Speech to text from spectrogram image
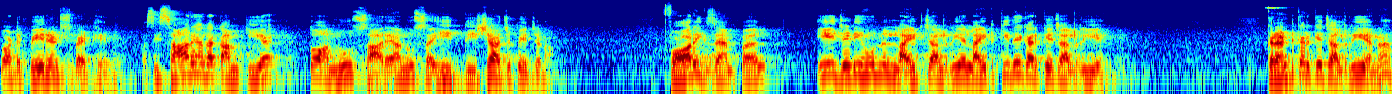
ਤੁਹਾਡੇ ਪੇਰੈਂਟਸ ਬੈਠੇ ਨੇ। ਅਸੀਂ ਸਾਰਿਆਂ ਦਾ ਕੰਮ ਕੀ ਹੈ? ਤੁਹਾਨੂੰ ਸਾਰਿਆਂ ਨੂੰ ਸਹੀ ਦਿਸ਼ਾ 'ਚ ਭੇਜਣਾ। ਫੋਰ ਐਗਜ਼ਾਮਪਲ ਇਹ ਜਿਹੜੀ ਹੁਣ ਲਾਈਟ ਚੱਲ ਰਹੀ ਹੈ ਲਾਈਟ ਕਿਹਦੇ ਕਰਕੇ ਚੱਲ ਰਹੀ ਹੈ? ਕਰੰਟ ਕਰਕੇ ਚੱਲ ਰਹੀ ਹੈ ਨਾ।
